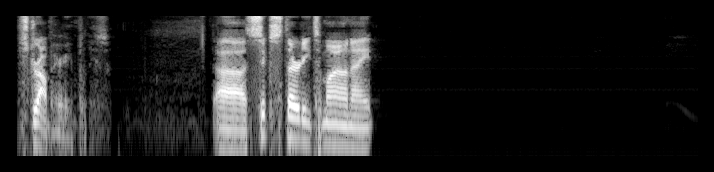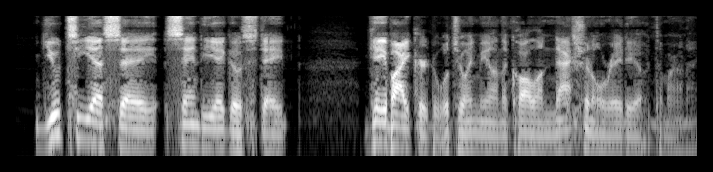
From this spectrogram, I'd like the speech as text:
strawberry, please. Uh, Six thirty tomorrow night. UTSA, San Diego State. Gabe Eichert will join me on the call on national radio tomorrow night.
